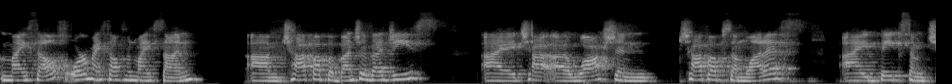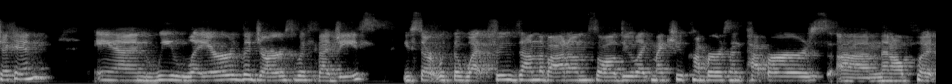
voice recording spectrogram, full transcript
myself or myself and my son um, chop up a bunch of veggies. I uh, wash and chop up some lettuce. I bake some chicken and we layer the jars with veggies. You start with the wet foods on the bottom. So I'll do like my cucumbers and peppers. Um, then I'll put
